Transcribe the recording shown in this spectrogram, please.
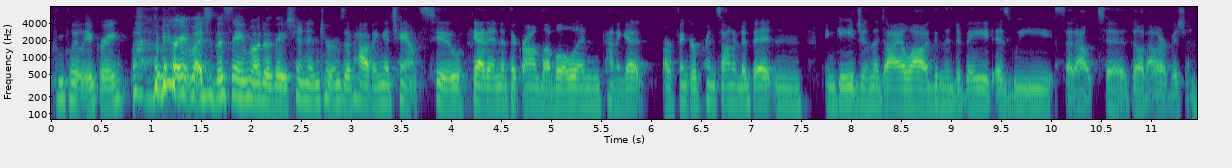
Completely agree. Very much the same motivation in terms of having a chance to get in at the ground level and kind of get our fingerprints on it a bit and engage in the dialogue and the debate as we set out to build out our vision.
